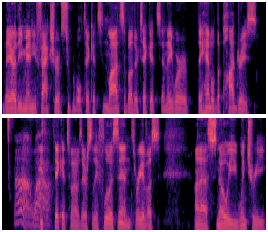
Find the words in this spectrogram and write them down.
They are the manufacturer of Super Bowl tickets and lots of other tickets, and they were they handled the Padres Oh wow! tickets when I was there. So they flew us in, three of us, on a snowy, wintry,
